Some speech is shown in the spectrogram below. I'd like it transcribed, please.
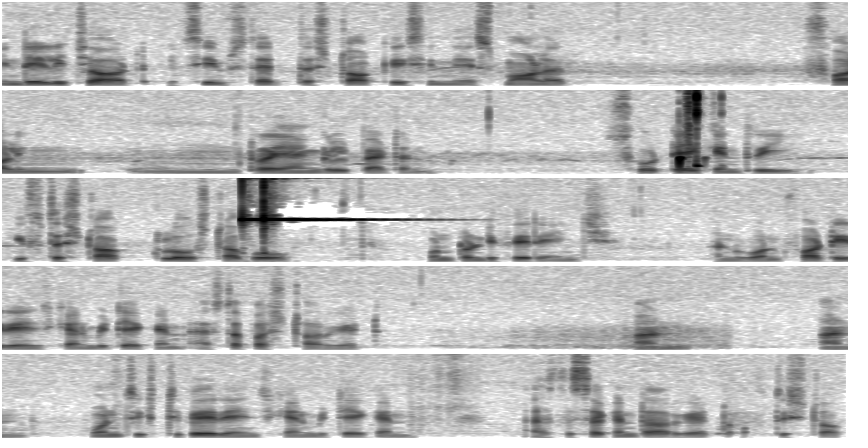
In daily chart, it seems that the stock is in a smaller falling um, triangle pattern. So take entry if the stock closed above 125 range and 140 range can be taken as the first target and and 165 range can be taken as the second target of the stock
